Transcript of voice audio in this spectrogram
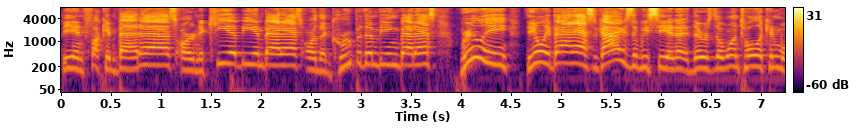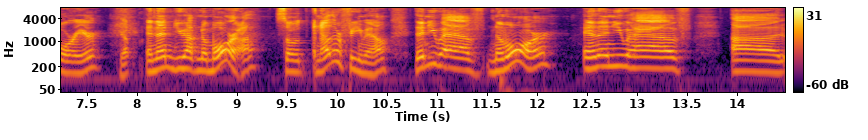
being fucking badass, or Nakia being badass, or the group of them being badass. Really, the only badass guys that we see in it, uh, there was the one Talokan warrior, Yep. and then you have Namora, so another female. Then you have Namor, and then you have uh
